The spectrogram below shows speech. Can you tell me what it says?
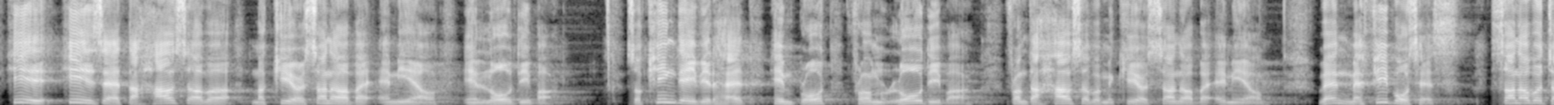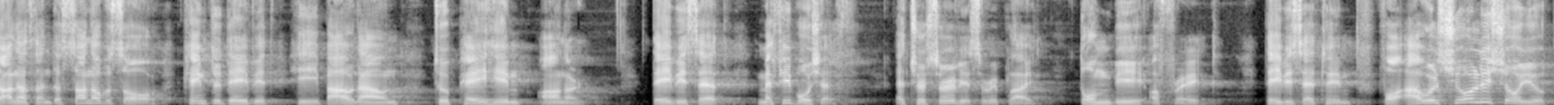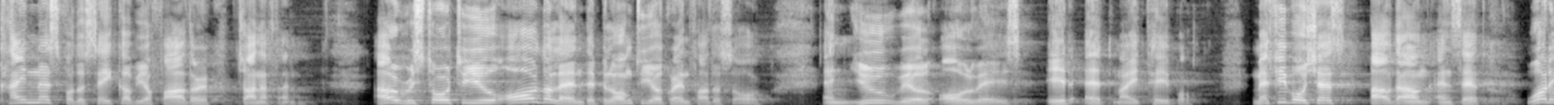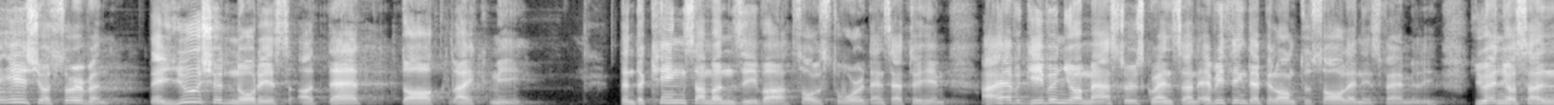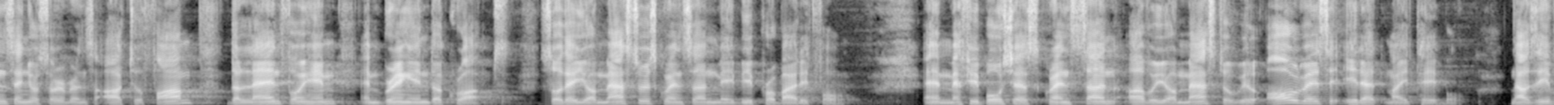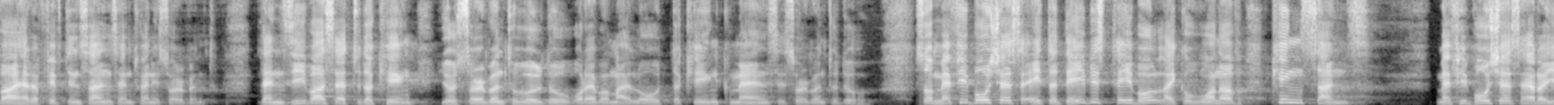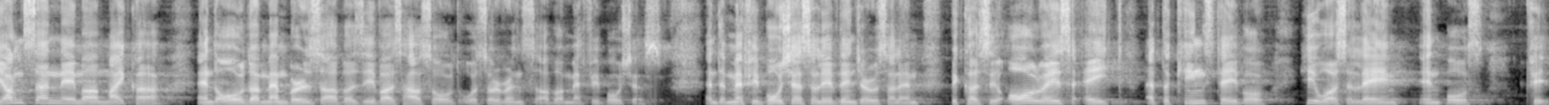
He, he is at the house of uh, Machir, son of uh, Amiel, in Lo-debar. So King David had him brought from Lo-debar, from the house of Machir, son of Amiel. When Mephibosheth, son of Jonathan, the son of Saul, came to David, he bowed down to pay him honor. David said, Mephibosheth, at your service, he replied, Don't be afraid. David said to him, For I will surely show you kindness for the sake of your father Jonathan. I will restore to you all the land that belonged to your grandfather Saul, and you will always eat at my table. Mephibosheth bowed down and said, What is your servant that you should notice a dead dog like me? Then the king summoned Ziba, Saul's steward, and said to him, I have given your master's grandson everything that belonged to Saul and his family. You and your sons and your servants are to farm the land for him and bring in the crops, so that your master's grandson may be provided for. And Mephibosheth's grandson of your master will always eat at my table. Now Ziba had 15 sons and 20 servants. Then Ziba said to the king, Your servant will do whatever my lord the king commands his servant to do. So Mephibosheth ate at David's table like one of king's sons. Mephibosheth had a young son named uh, Micah, and all the members of Ziba's household were servants of uh, Mephibosheth. And Mephibosheth lived in Jerusalem because he always ate at the king's table. He was lame in both feet.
